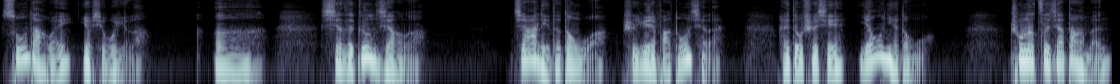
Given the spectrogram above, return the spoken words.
苏大为有些无语了。嗯，现在更像了。家里的动物啊，是越发多起来，还都是些妖孽动物。出了自家大门，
